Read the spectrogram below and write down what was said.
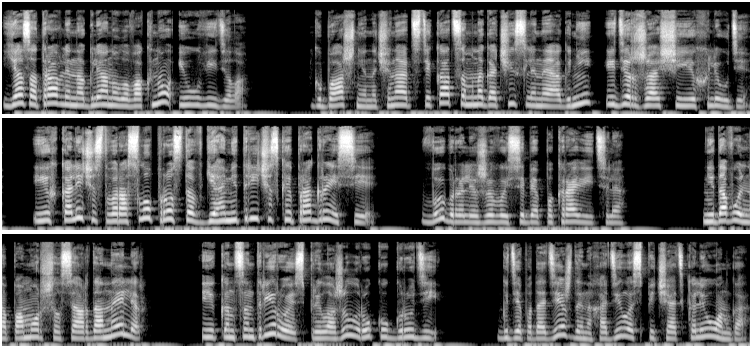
Я затравленно глянула в окно и увидела. К башне начинают стекаться многочисленные огни и держащие их люди. И их количество росло просто в геометрической прогрессии. Выбрали же вы себе покровителя. Недовольно поморщился Арданеллер и, концентрируясь, приложил руку к груди – где под одеждой находилась печать Калионга.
